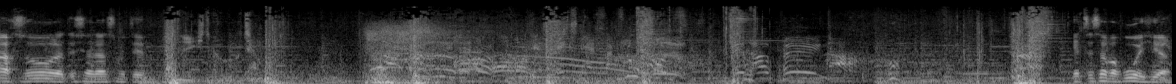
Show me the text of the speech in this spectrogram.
Ach so, das ist ja das mit dem. Nicht gut. Jetzt ist aber Ruhe hier.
